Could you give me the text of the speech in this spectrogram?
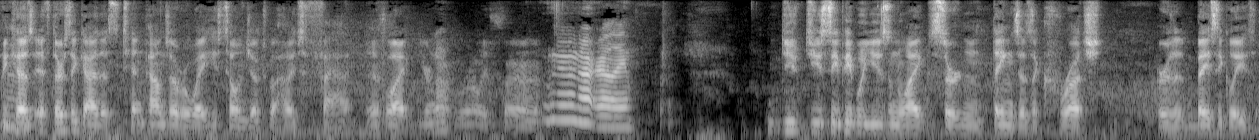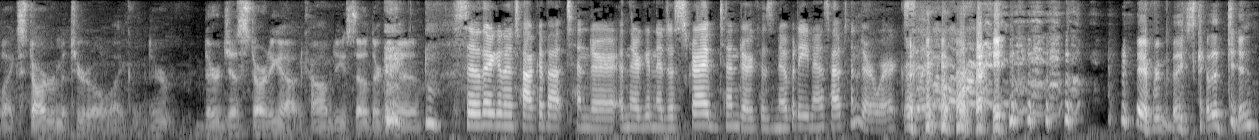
because if there's a guy that's ten pounds overweight, he's telling jokes about how he's fat, and it's like you're not really fat. No, not really. Do you, do you see people using like certain things as a crutch, or basically like starter material? Like they're they're just starting out in comedy, so they're gonna So they're gonna talk about Tinder, and they're gonna describe Tinder because nobody knows how Tinder works. Right. Everybody's got a tin.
